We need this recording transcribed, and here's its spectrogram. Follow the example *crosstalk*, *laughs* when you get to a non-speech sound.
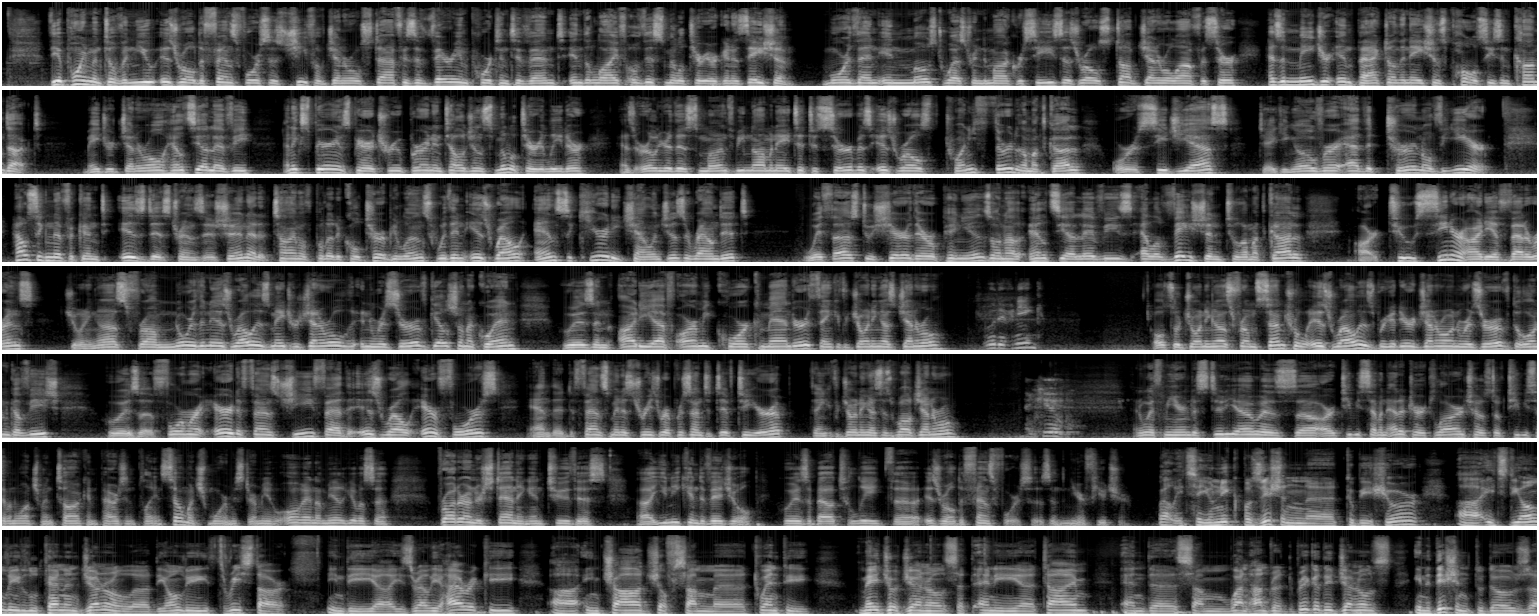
The appointment of a new Israel Defense Forces Chief of General Staff is a very important event in the life of this military organization. More than in most Western democracies, Israel's top general officer has a major impact on the nation's policies and conduct. Major General Herzi Halevi, an experienced paratrooper and intelligence military leader, has earlier this month been nominated to serve as Israel's 23rd Ramatkal, or CGS, taking over at the turn of the year. How significant is this transition at a time of political turbulence within Israel and security challenges around it? With us to share their opinions on Herzi Halevi's elevation to Ramatkal are two senior IDF veterans. Joining us from northern Israel is Major General in Reserve Gershon Cohen, who is an IDF Army Corps commander. Thank you for joining us, General. Good evening. Also joining us from Central Israel is Brigadier General in Reserve Doron Gavish, who is a former air defense chief at the Israel Air Force and the Defense Ministry's representative to Europe. Thank you for joining us as well, General. Thank you. And with me here in the studio is uh, our TV7 editor at large, host of TV7 Watchmen Talk and Powers in Play, and so much more, Mr. Amir Oren. Amir, give us a broader understanding into this uh, unique individual who is about to lead the Israel Defense Forces in the near future. Well, it's a unique position uh, to be sure. Uh, it's the only lieutenant general, uh, the only three star in the uh, Israeli hierarchy, uh, in charge of some 20 major generals at any time and some 100 brigadier generals, in addition to those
